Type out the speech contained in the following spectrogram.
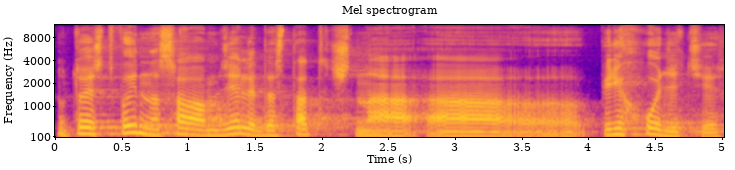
Ну, то есть вы на самом деле достаточно э, переходите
